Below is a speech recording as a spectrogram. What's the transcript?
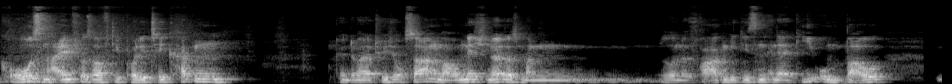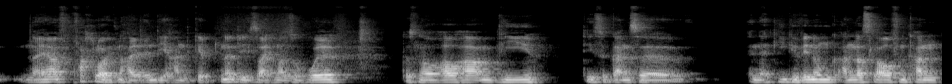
großen Einfluss auf die Politik hatten, könnte man natürlich auch sagen, warum nicht, ne? dass man so eine Fragen wie diesen Energieumbau, naja, Fachleuten halt in die Hand gibt, ne? die, sag ich mal, sowohl das Know-how haben, wie diese ganze Energiegewinnung anders laufen kann.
